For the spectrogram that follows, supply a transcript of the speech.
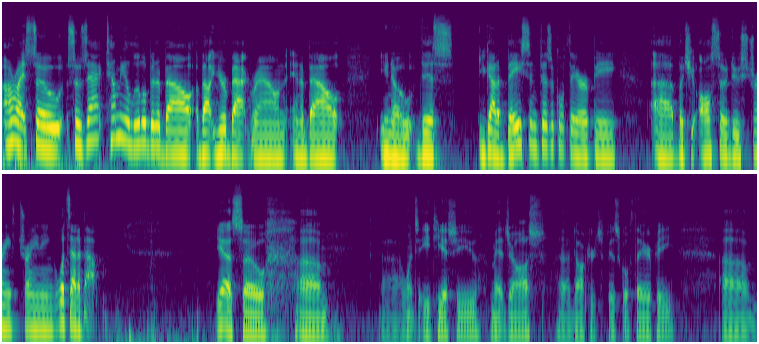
All right. So so Zach, tell me a little bit about about your background and about you know this. You got a base in physical therapy, uh, but you also do strength training. What's that about? Yeah. So. Um, uh, I went to ETSU, met Josh, uh, doctors of physical therapy. Um,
